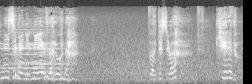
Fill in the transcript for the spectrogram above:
惨めに見えるだろうな。私はけれど。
